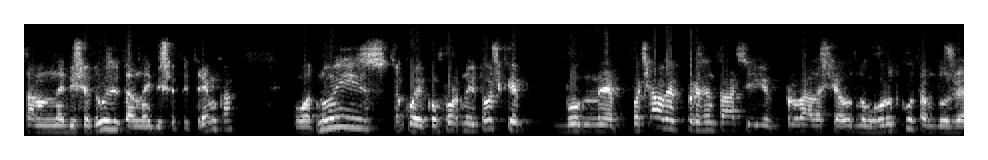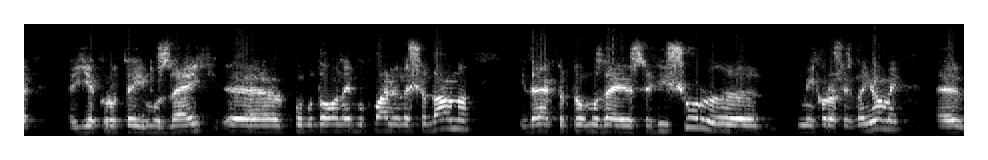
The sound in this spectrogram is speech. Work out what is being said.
Там найбільше друзів, там найбільше підтримка. От ну і з такої комфортної точки, бо ми почали презентації, провели ще одну в городку. Там дуже є крутий музей, е, побудований буквально нещодавно. І директор того музею Сергій Щур, е, мій хороший знайомий, е,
